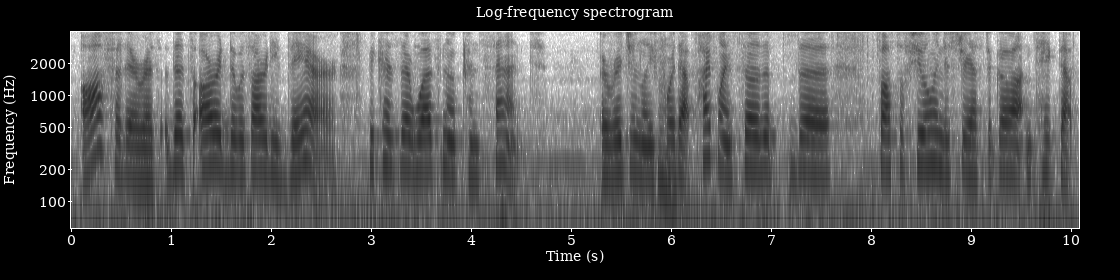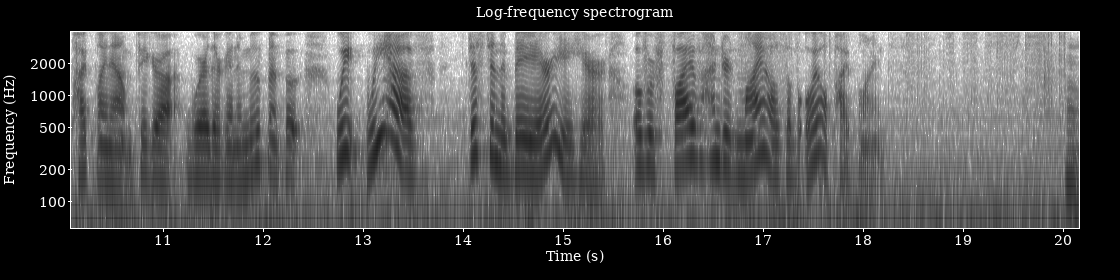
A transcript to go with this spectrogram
off of their res- that's already that was already there because there was no consent originally for that pipeline. So the the fossil fuel industry has to go out and take that pipeline out and figure out where they're going to movement. But we we have just in the Bay Area here over 500 miles of oil pipelines. Hmm.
